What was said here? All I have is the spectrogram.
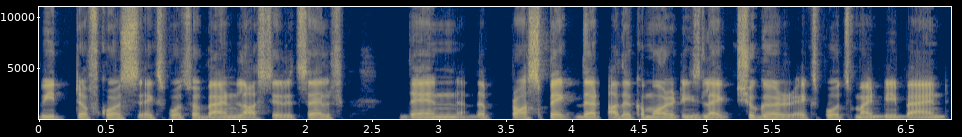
wheat, of course, exports were banned last year itself. Then the prospect that other commodities like sugar exports might be banned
